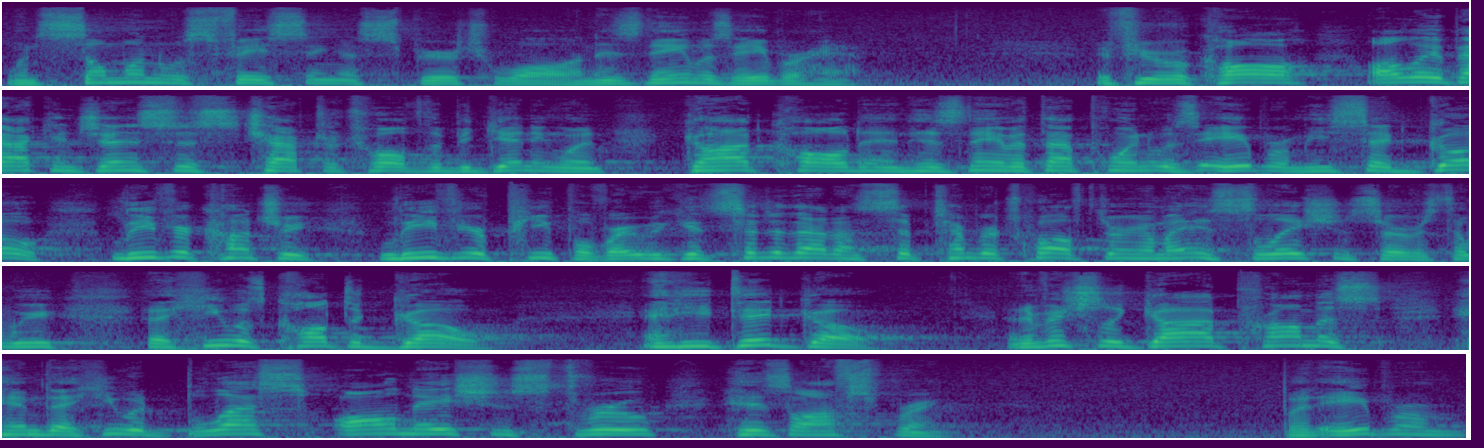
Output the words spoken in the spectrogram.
when someone was facing a spiritual wall, and his name was Abraham. If you recall, all the way back in Genesis chapter 12, the beginning, when God called in, his name at that point was Abram. He said, Go, leave your country, leave your people, right? We considered that on September 12th during my installation service that, we, that he was called to go And he did go. And eventually, God promised him that he would bless all nations through his offspring. But Abram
